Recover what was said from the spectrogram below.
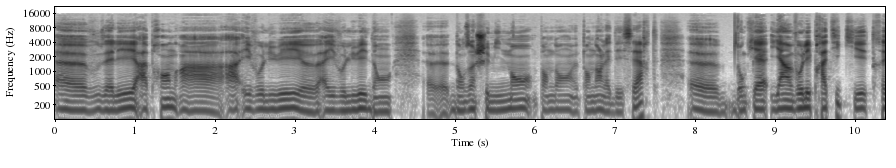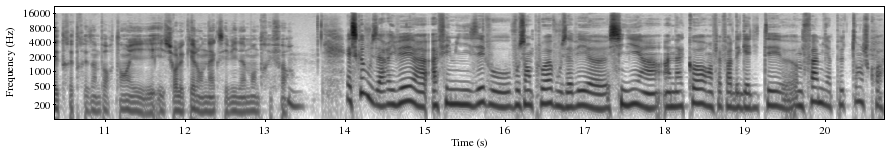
vous allez apprendre à, à évoluer à évoluer dans dans un cheminement pendant pendant la desserte. donc il y a, y a, un volet pratique qui est très très très important et, et sur lequel on axe évidemment très fort. Mmh. Est-ce que vous arrivez à, féminiser vos, emplois? Vous avez euh, signé un, accord en faveur de l'égalité euh, homme-femme il y a peu de temps, je crois.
